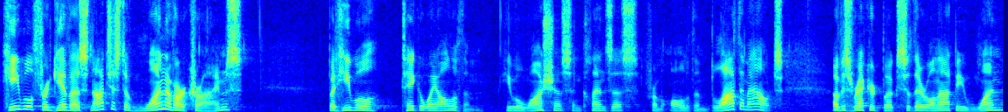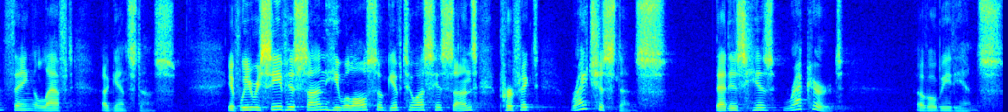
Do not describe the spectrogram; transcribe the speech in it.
He will forgive us not just of one of our crimes, but He will take away all of them. He will wash us and cleanse us from all of them, blot them out of His record book so there will not be one thing left against us. If we receive his Son, he will also give to us his Son's perfect righteousness. That is his record of obedience,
